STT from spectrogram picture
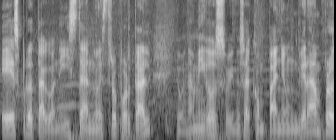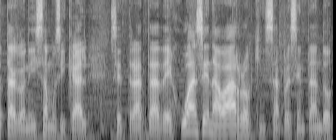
es protagonista en nuestro portal. Y bueno amigos, hoy nos acompaña un gran protagonista musical. Se trata de Juanse Navarro, quien está presentando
